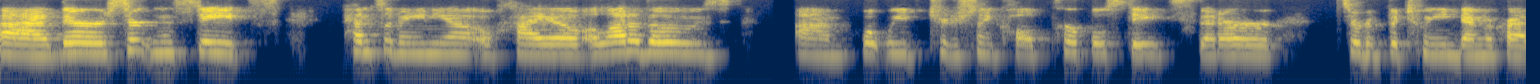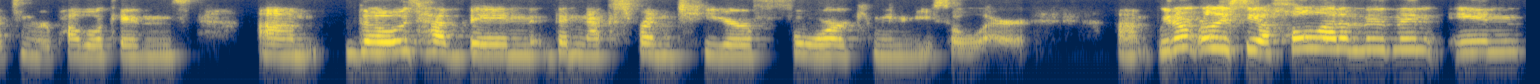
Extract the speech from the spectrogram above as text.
uh, there are certain states, Pennsylvania, Ohio, a lot of those, um, what we traditionally call purple states that are sort of between Democrats and Republicans, um, those have been the next frontier for community solar. Um, we don't really see a whole lot of movement in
